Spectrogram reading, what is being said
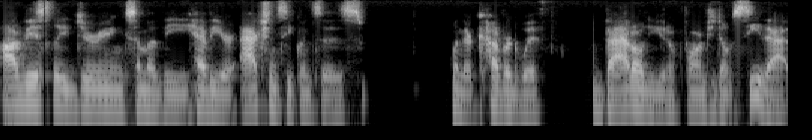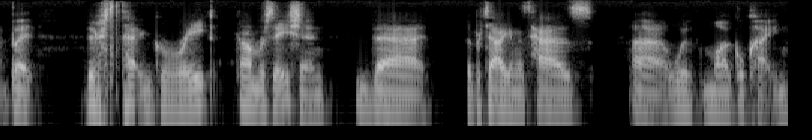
Obviously, during some of the heavier action sequences, when they're covered with battle uniforms, you don't see that, but there's that great conversation that the protagonist has uh, with Michael Caine.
